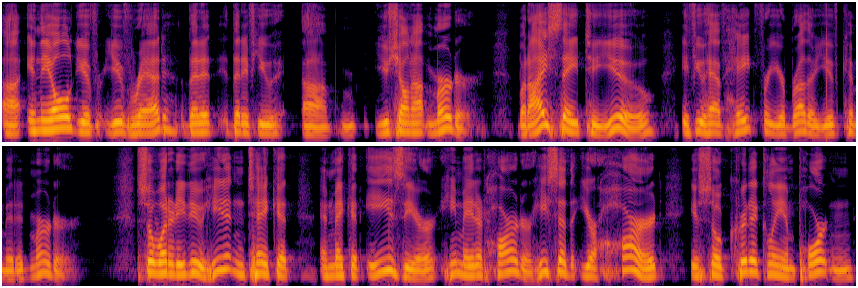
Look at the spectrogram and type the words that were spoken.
uh, In the old, you've, you've read that, it, that if you, uh, you shall not murder. But I say to you, if you have hate for your brother, you've committed murder. So, what did he do? He didn't take it and make it easier, he made it harder. He said that your heart is so critically important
